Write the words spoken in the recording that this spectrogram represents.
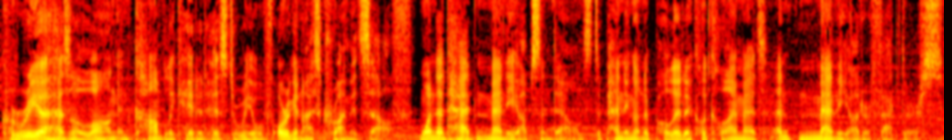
Korea has a long and complicated history of organized crime itself, one that had many ups and downs depending on the political climate and many other factors.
